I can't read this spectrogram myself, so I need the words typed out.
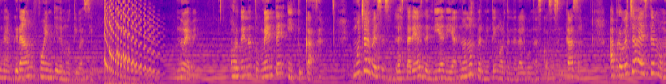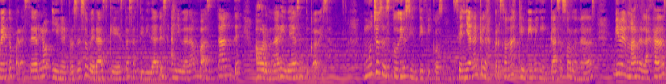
una gran fuente de motivación. 9. Ordena tu mente y tu casa. Muchas veces las tareas del día a día no nos permiten ordenar algunas cosas en casa. Aprovecha este momento para hacerlo y en el proceso verás que estas actividades ayudarán bastante a ordenar ideas en tu cabeza. Muchos estudios científicos señalan que las personas que viven en casas ordenadas viven más relajadas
